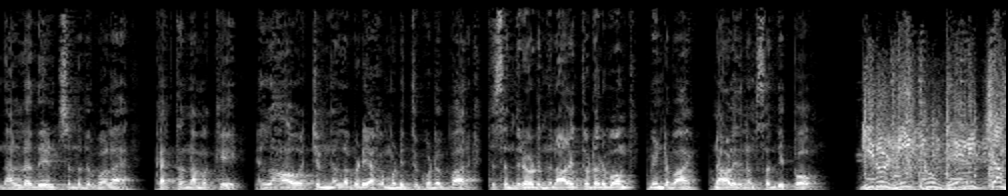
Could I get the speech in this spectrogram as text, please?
நல்லதுன்னு சொன்னது போல கர்த்தர் நமக்கு எல்லாவற்றையும் நல்லபடியாக முடித்துக் கொடுப்பார். இந்த இந்த நாளை தொடர்வோம். மீண்டுமாய் நாளை தினம் சந்திப்போம். இருள் நீக்கும் வெளிச்சம்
